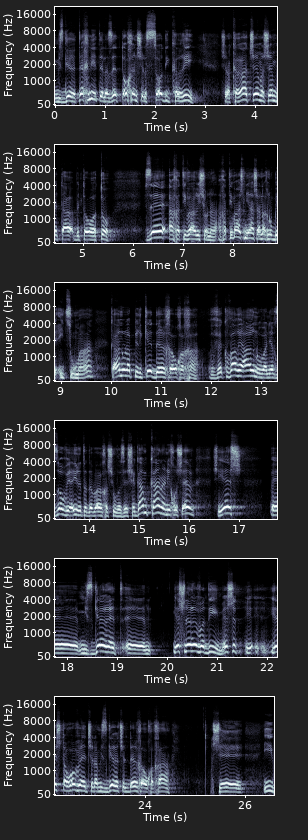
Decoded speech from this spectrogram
מסגרת טכנית, אלא זה תוכן של סוד עיקרי, של הכרת שם השם בתורתו. זה החטיבה הראשונה. החטיבה השנייה שאנחנו בעיצומה קראנו לה פרקי דרך ההוכחה, וכבר הערנו, ואני אחזור ואעיר את הדבר החשוב הזה, שגם כאן אני חושב שיש אה, מסגרת, אה, יש שני רבדים, יש, יש את הרובד של המסגרת של דרך ההוכחה, שהיא היא,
